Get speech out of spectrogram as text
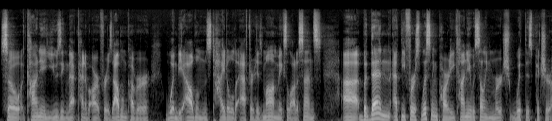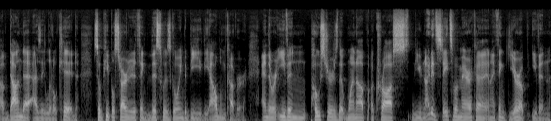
So Kanye using that kind of art for his album cover when the album's titled after his mom makes a lot of sense. Uh, but then at the first listening party, Kanye was selling merch with this picture of Donda as a little kid. So people started to think this was going to be the album cover. And there were even posters that went up across the United States of America and I think Europe even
